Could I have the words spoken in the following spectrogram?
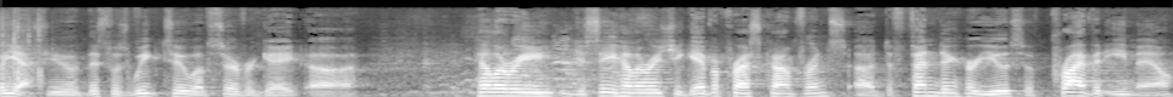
But yes, you, this was week two of Servergate. Uh, Hillary, did you see Hillary? She gave a press conference uh, defending her use of private email.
